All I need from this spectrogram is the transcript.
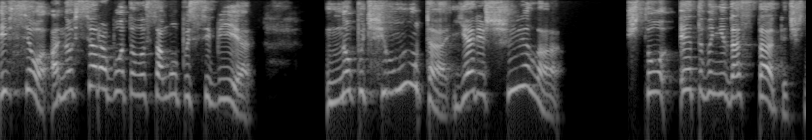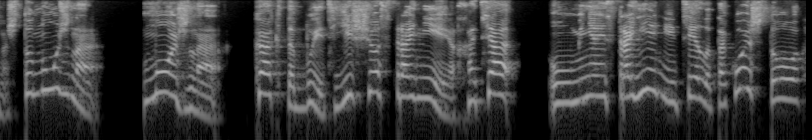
И все, оно все работало само по себе. Но почему-то я решила, что этого недостаточно, что нужно, можно как-то быть еще стройнее. Хотя у меня и строение тела такое, что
